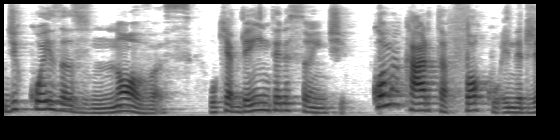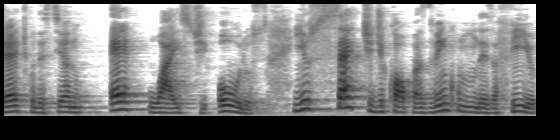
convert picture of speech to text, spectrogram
de coisas novas, o que é bem interessante. Como a carta foco energético desse ano é o Ás de Ouros. E o Sete de Copas vem como um desafio,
